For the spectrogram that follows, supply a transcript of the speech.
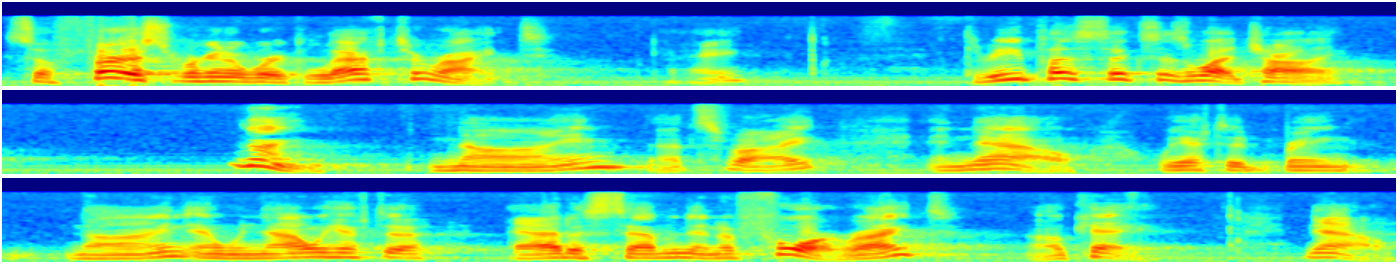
So first, we're going to work left to right. Okay? 3 plus 6 is what, Charlie? 9. 9, that's right. And now, we have to bring 9, and now we have to add a 7 and a 4, right? Okay. Now,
